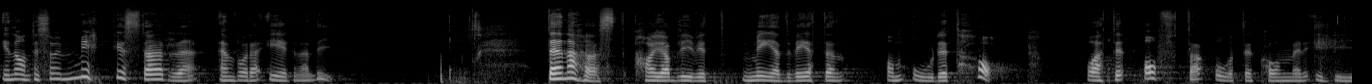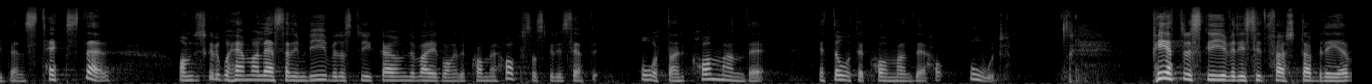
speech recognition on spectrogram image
i något som är mycket större än våra egna liv. Denna höst har jag blivit medveten om ordet hopp. och att det ofta återkommer i Bibelns texter. Om du skulle gå hem och läsa din bibel och stryka under varje gång det kommer hopp så skulle du se att det återkommande, ett återkommande ord. Petrus skriver i sitt första brev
